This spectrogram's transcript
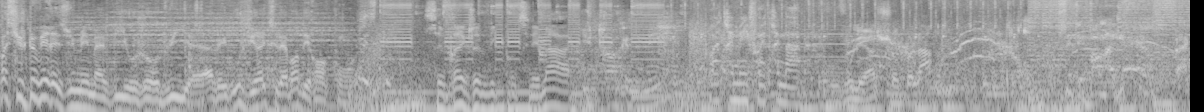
Bah, si je devais résumer ma vie aujourd'hui avec vous, je dirais que c'est d'abord des rencontres. C'est vrai que je ne vis que pour le cinéma. Pour être aimé, il faut être aimable. Vous voulez un chocolat? C'était pas ma guerre Back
